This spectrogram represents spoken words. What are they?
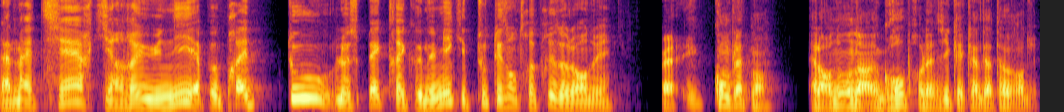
la matière qui réunit à peu près tout le spectre économique et toutes les entreprises aujourd'hui Ouais, complètement. Alors nous, on a un gros problématique avec la data aujourd'hui.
